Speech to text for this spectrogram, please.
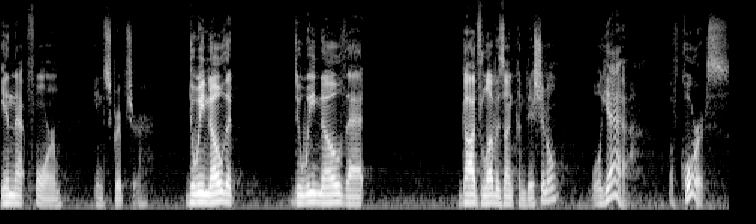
in that form in Scripture. Do we know that? Do we know that God's love is unconditional? Well, yeah, of course.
